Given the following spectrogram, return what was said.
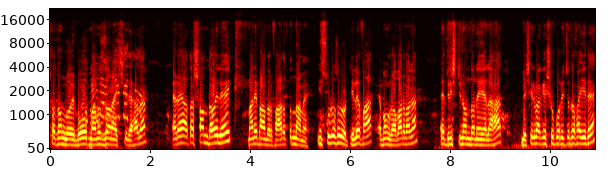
স্বজন লই বহুত মানুষজন আইসি দেখা যান এটা অর্থাৎ সন্ধ্যা হইলে মানে বান্দর ফারতর নামে। ছোট ছোট টিলে ফার এবং রবার বাগান এই দৃষ্টিনন্দন এই এলাহাত বেশিরভাগই সুপরিচিত পাই দেয়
